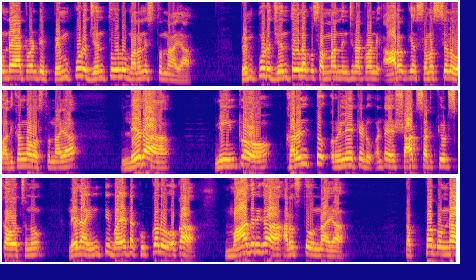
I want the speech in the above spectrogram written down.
ఉండేటువంటి పెంపుడు జంతువులు మరణిస్తున్నాయా? పెంపుడు జంతువులకు సంబంధించినటువంటి ఆరోగ్య సమస్యలు అధికంగా వస్తున్నాయా? లేదా మీ ఇంట్లో కరెంటు రిలేటెడ్ అంటే షార్ట్ సర్క్యూట్స్ కావచ్చును లేదా ఇంటి బయట కుక్కలు ఒక మాదిరిగా అరుస్తూ ఉన్నాయా? తప్పకుండా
